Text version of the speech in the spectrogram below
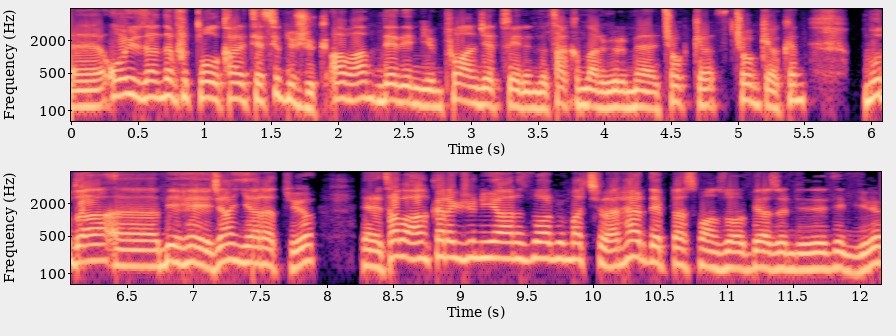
Ee, o yüzden de futbol kalitesi düşük. Ama dediğim gibi puan cetvelinde takımlar birbirine çok çok yakın. Bu da e, bir heyecan yaratıyor. E, tabii Ankara gücünün yarın zor bir maçı var. Her deplasman zor biraz önce dediğim gibi.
